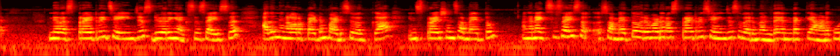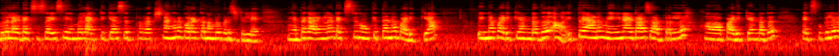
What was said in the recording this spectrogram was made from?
ഇനി റെസ്പിറേറ്ററി ചേഞ്ചസ് ഡ്യൂറിങ് എക്സസൈസ് അത് നിങ്ങൾ ഉറപ്പായിട്ടും പഠിച്ചു വെക്കുക. ഇൻസ്പിറേഷൻ സമയത്തും അങ്ങനെ എക്സസൈസ് സമയത്ത് ഒരുപാട് റെസ്പിറേറ്ററി ചേഞ്ചസ് വരുന്നുണ്ട്. എന്തൊക്കെയാണ്? കൂടുതലായിട്ട് എക്സസൈസ് ചെയ്യുമ്പോൾ ലാക്ടിക് ആസിഡ് പ്രൊഡക്ഷൻ അങ്ങനെ കുറേയൊക്കെ നമ്മൾ പഠിച്ചിട്ടില്ലേ? അങ്ങനത്തെ കാര്യങ്ങൾ ടെക്സ്റ്റ് നോക്കി തന്നെ പഠിക്കുക. പിന്നെ പഠിക്കേണ്ടത് ആ ഇത്രയാണ് മെയിനായിട്ട് ആ ചാപ്റ്ററിൽ പഠിക്കേണ്ടത്. ടെക്സ്റ്റ് ബുക്കിൽ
